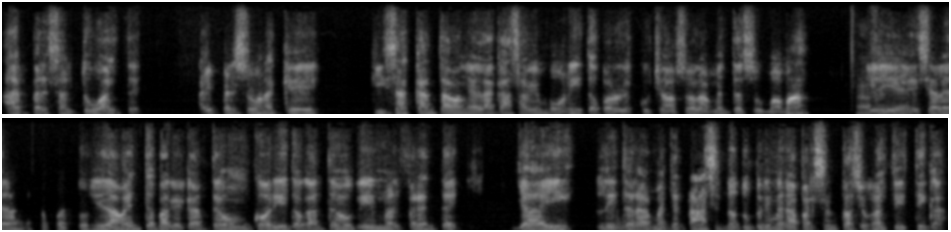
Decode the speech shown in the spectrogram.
a expresar tu arte. Hay personas que quizás cantaban en la casa bien bonito, pero lo escuchaba solamente su mamá. y la iglesia le dan esta oportunidad para que cantes un corito, cantes un himno al frente. Y ahí literalmente estás haciendo tu primera presentación artística.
